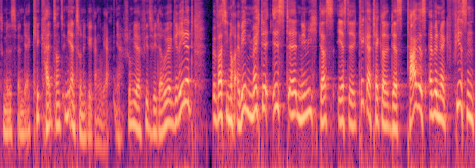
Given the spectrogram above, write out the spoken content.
Zumindest wenn der Kick halt sonst in die Endzone gegangen wäre. Ja, schon wieder viel zu viel darüber geredet. Was ich noch erwähnen möchte, ist äh, nämlich das erste Kicker-Tackle des Tages. Evan McPherson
